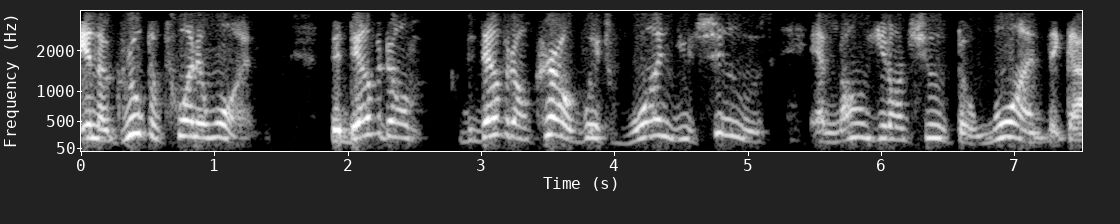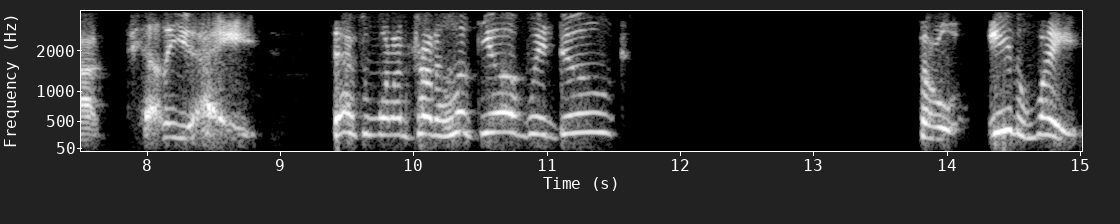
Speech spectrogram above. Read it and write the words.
in a group of 21, the devil don't the devil don't care which one you choose as long as you don't choose the one that God's telling you, hey, that's what I'm trying to hook you up with, dude. So either way,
